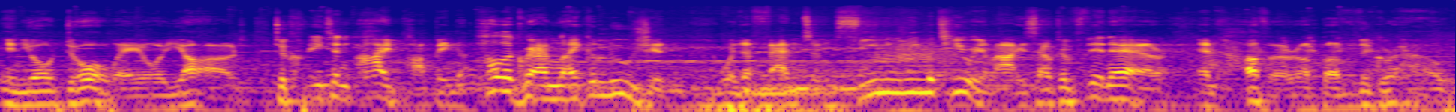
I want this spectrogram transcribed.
in your doorway or yard to create an eye popping, hologram like illusion where the phantoms seemingly materialize out of thin air and hover above the ground.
